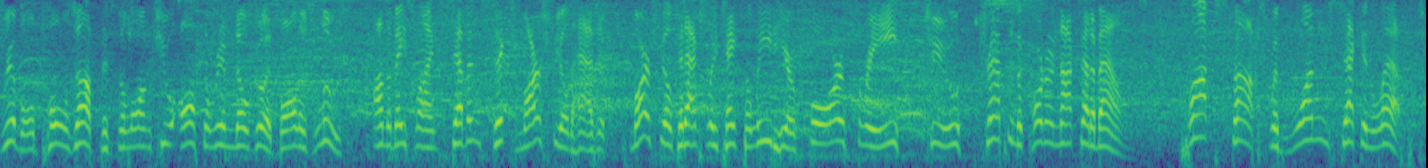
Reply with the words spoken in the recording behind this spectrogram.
dribble pulls up. This is a long two off the rim, no good. Ball is loose on the baseline. 7 6. Marshfield has it. Marshfield could actually take the lead here. 4 3 2. Trapped in the corner, knocked out of bounds. Clock stops with one second left.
